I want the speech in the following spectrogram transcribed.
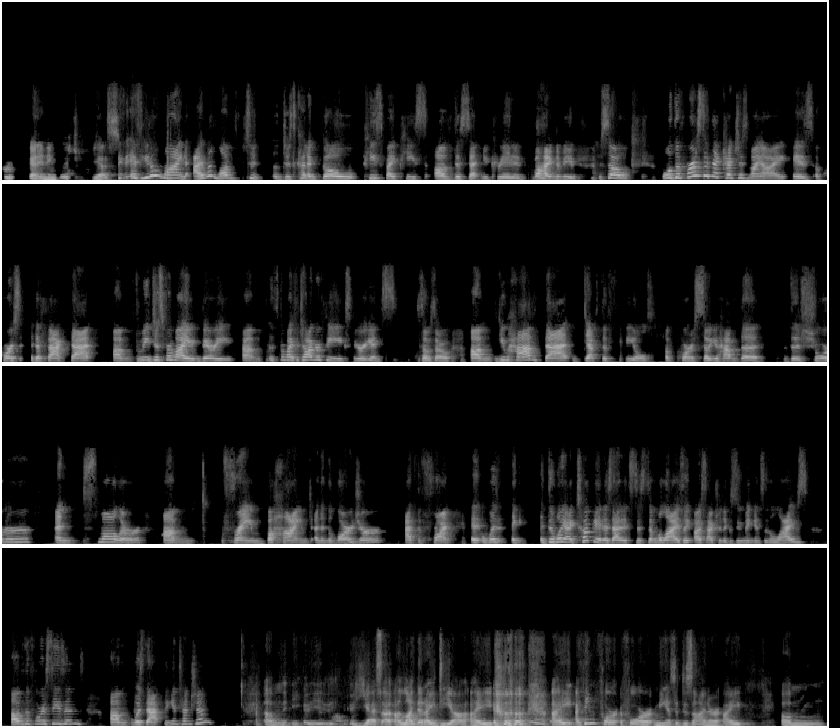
true, and in English, yes. If, if you don't mind, I would love to just kind of go piece by piece of the set you created behind David. So, well, the first thing that catches my eye is, of course, the fact that um, for me, just from my very, um, from my photography experience, so so, um, you have that depth of field, of course. So you have the the shorter and smaller um frame behind, and then the larger at the front. It was it, the way I took it is that it's to symbolize like us actually like zooming into the lives of the four seasons. Um, was that the intention? Um, yes, I, I, like that idea. I, I, I think for for me as a designer, I, um,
